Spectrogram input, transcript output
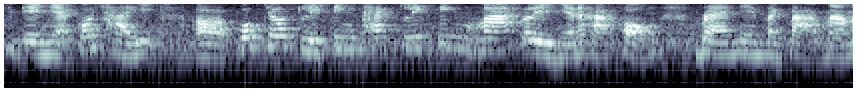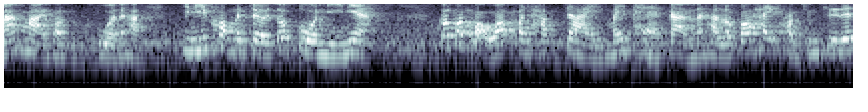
พิมพ์เองเนี่ยก็ใช้พวกเจ้า sleeping pack sleeping mask อะไรอย่างเงี้ยนะคะ ของแบรนด์เนมต่างๆ มามากมายพอสมควรนะคะ ทีนี้พอมาเจอเจ้าตัวนี้เนี่ย ก็ต้องบอกว่าประทับใจไม่แพ้กันนะคะ แล้วก็ให้ความชุ่มชื้นด้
